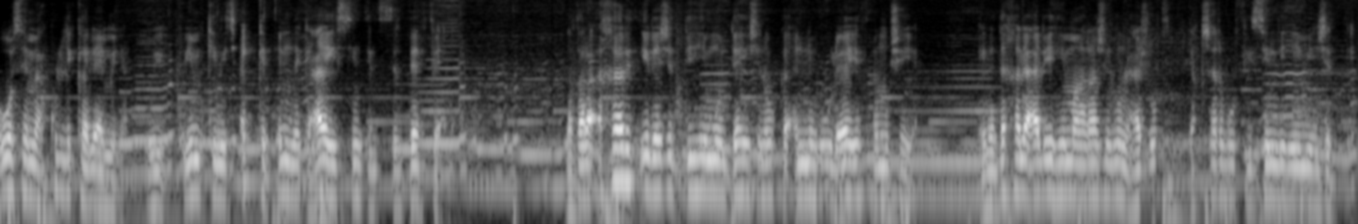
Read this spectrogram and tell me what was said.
هو سمع كل كلامنا ويمكن يتأكد أنك عايز تنزل السرداب فعلا. نظر خالد إلى جده مندهشا وكأنه لا يفهم شيئا. حين دخل عليهما رجل عجوز يقترب في سنه من جده.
